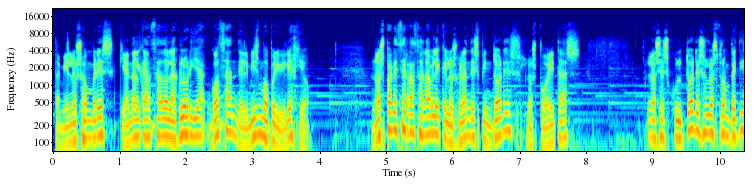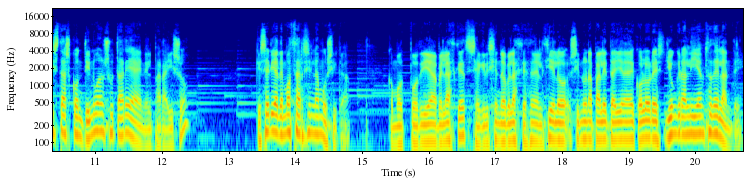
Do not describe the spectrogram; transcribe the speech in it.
También los hombres que han alcanzado la gloria gozan del mismo privilegio. ¿No os parece razonable que los grandes pintores, los poetas, los escultores o los trompetistas continúan su tarea en el paraíso? ¿Qué sería de Mozart sin la música? ¿Cómo podría Velázquez seguir siendo Velázquez en el cielo sin una paleta llena de colores y un gran lienzo delante?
